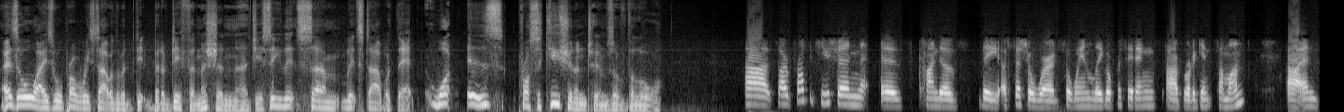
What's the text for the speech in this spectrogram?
As always, we'll probably start with a bit, bit of definition, uh, Jesse. Let's um, let's start with that. What is prosecution in terms of the law? Uh, so prosecution is kind of the official word for when legal proceedings are brought against someone uh, in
